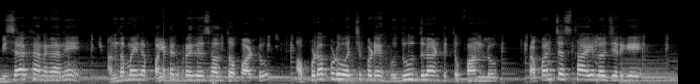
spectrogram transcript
విశాఖ అనగానే అందమైన పర్యాటక ప్రదేశాలతో పాటు అప్పుడప్పుడు వచ్చిపడే హుదూద్ లాంటి తుఫాన్లు ప్రపంచ స్థాయిలో జరిగే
